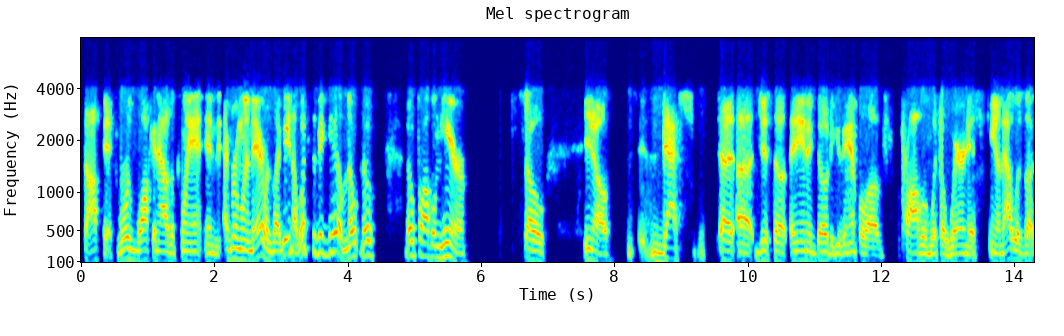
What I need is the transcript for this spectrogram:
stop this. We're walking out of the plant. And everyone there was like, you know, what's the big deal? No, no, no problem here. So, you know, that's uh, uh, just a, an anecdote example of problem with awareness. You know, that was a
